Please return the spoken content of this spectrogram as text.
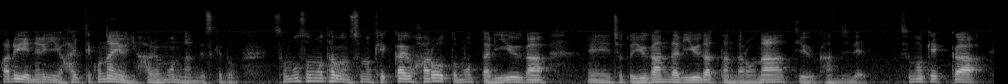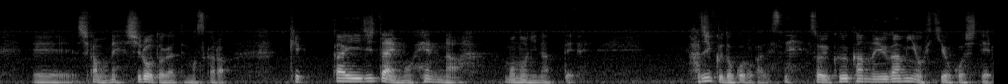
悪いエネルギーが入ってこないように貼るもんなんですけどそもそも多分その結界を貼ろうと思った理由が、えー、ちょっと歪んだ理由だったんだろうなっていう感じでその結果、えー、しかもね素人がやってますから結界自体も変なものになって弾くどころかですねそういう空間の歪みを引き起こして、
